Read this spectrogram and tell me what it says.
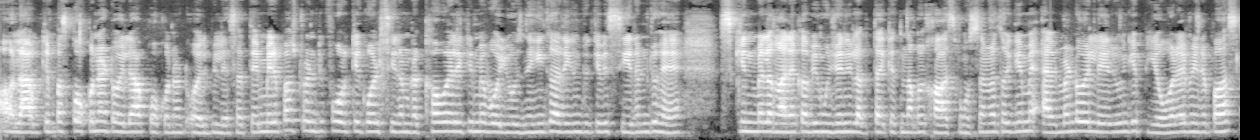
और आपके पास कोकोनट ऑयल है, आप कोकोनट ऑयल भी ले सकते हैं। मेरे पास twenty four K gold serum रखा हुआ है, लेकिन मैं वो यूज़ नहीं कर रही हूँ, क्योंकि सीरम जो है स्किन में लगाने का भी मुझे नहीं लगता है कितना कोई ख़ास मौसम है। तो ये मैं आलमंड ऑयल ले रही हूँ, ये प्योर है मेरे पास।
